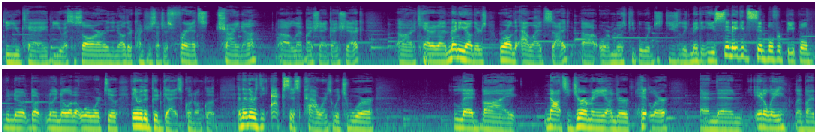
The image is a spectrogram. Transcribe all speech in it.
the UK, the USSR, and then other countries such as France, China, uh, led by Chiang Kai-shek, uh, Canada, and many others were on the Allied side, uh, or most people would just usually make it easy, make it simple for people who know, don't really know about World War II. They were the good guys, quote unquote. And then there was the Axis powers, which were led by Nazi Germany under Hitler, and then Italy, led by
